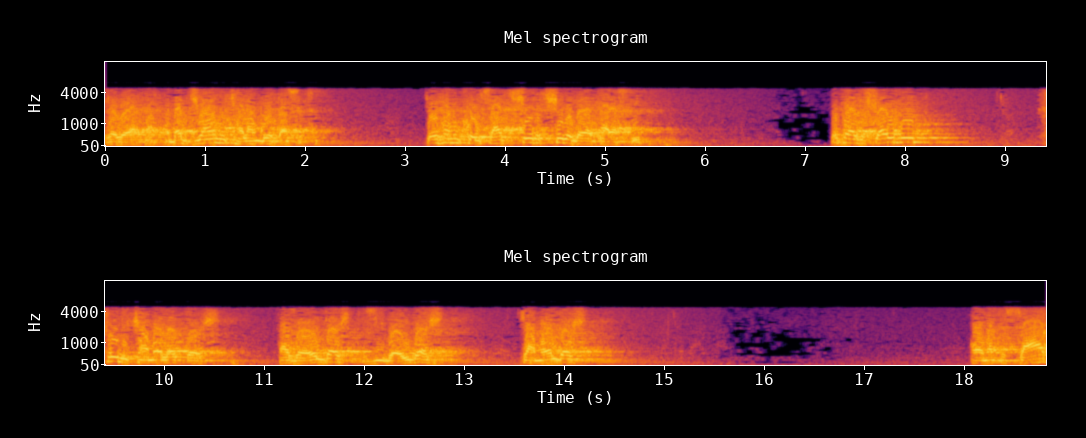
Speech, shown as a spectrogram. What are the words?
روایت نکنه بعد جان کلام بود دستتون. جای همین کوسر چی رو چی رو باید پرستید؟ به پادشاهی بود خیلی کمالات داشت. فضایل داشت زیبایی داشت جمال داشت. قامت سر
